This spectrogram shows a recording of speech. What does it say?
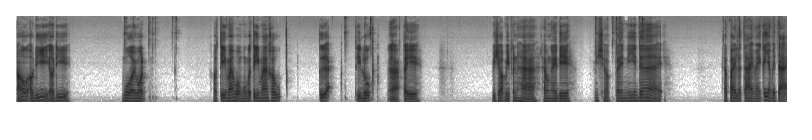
เอาเอาดี เอาดีมวยหมด เขาตีมากผมผมก็ตีมากเขาเอื้อตีลุก อ่าตีบิชอปมีปัญหาทำไงดีบิชอปไปนี่ได้ ถ้าไปแล้วตายไหมก็ยังไม่ตาย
